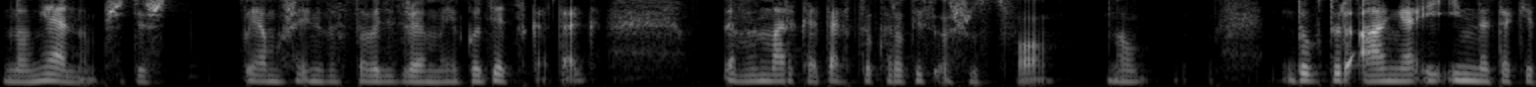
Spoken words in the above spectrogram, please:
No nie, no przecież ja muszę inwestować w zdrowie mojego dziecka, tak? W marketach co krok jest oszustwo. No, doktor Ania i inne takie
